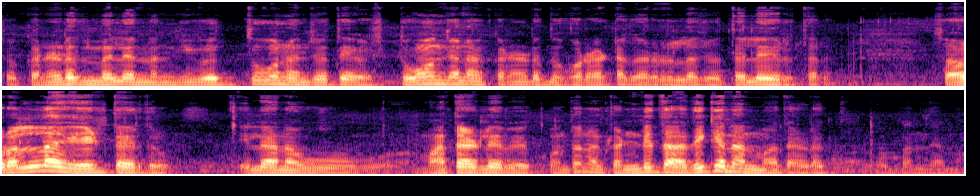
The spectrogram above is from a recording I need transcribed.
ಸೊ ಕನ್ನಡದ ಮೇಲೆ ನಾನು, ಇವತ್ತು ನನ್ನ ಜೊತೆ ಎಷ್ಟೊಂದು ಜನ ಕನ್ನಡದ ಹೋರಾಟಗಾರರೆಲ್ಲ ಜೊತೆಲೇ ಇರ್ತಾರೆ. ಸೊ ಅವರೆಲ್ಲ ಹೇಳ್ತಾ ಇದ್ರು, ಇಲ್ಲ, ನಾವು ಮಾತಾಡಲೇಬೇಕು ಅಂತ. ನಾನು ಖಂಡಿತ ಅದಕ್ಕೆ ನಾನು ಮಾತಾಡೋಕ್ಕೆ ಬಂದೆ, ಅಮ್ಮ.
